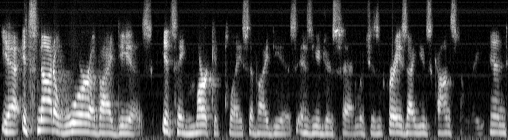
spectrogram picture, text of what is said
Yeah, it's not a war of ideas. It's a marketplace of ideas, as you just said, which is a phrase I use constantly. And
